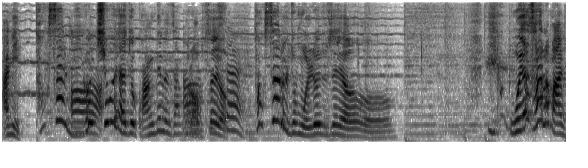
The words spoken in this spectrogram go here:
아니 턱살 어. 이걸 치워야죠. 광대는 상관없어요. 아, 턱살. 턱살을 좀 올려주세요. 이거 뭐야 사람 아니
